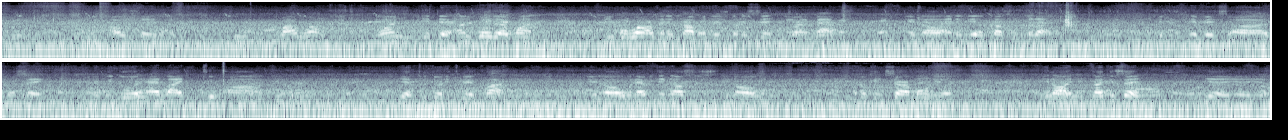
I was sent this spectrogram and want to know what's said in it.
I would say like, why one? One, if they're unloaded at one, people are going to come and they're just going to sit and try to back, you know, and they get accustomed to that. If it's, if it's uh, let's say, if we do it at like two, um, yeah, two thirty, three o'clock, you know, when everything else is, you know, looking ceremonial, you know, and like you said, yeah, yeah, yeah.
